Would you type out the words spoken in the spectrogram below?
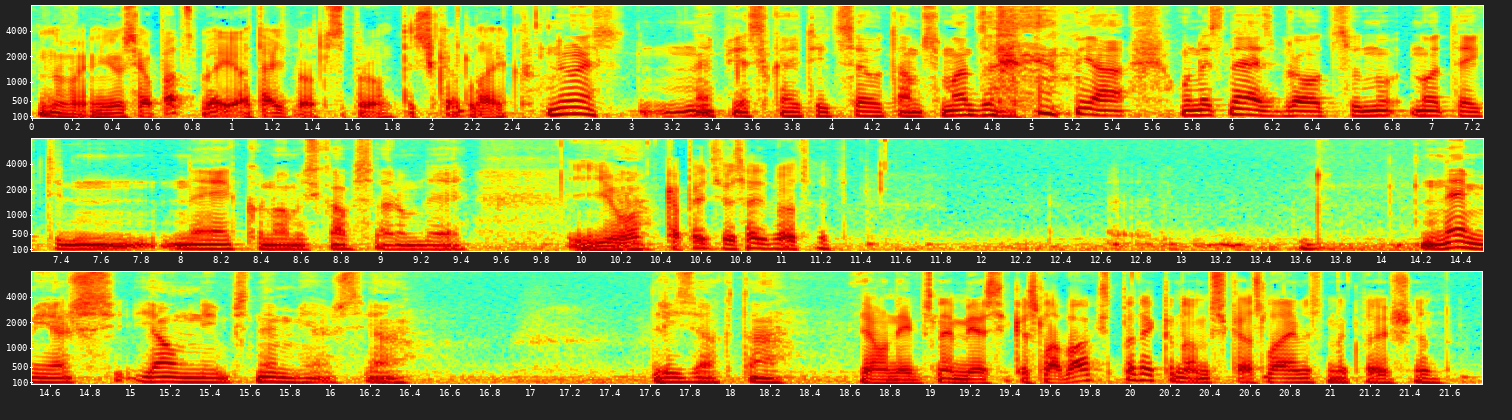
Nu, jūs jau pats bijāt aizbraucis prom taču kādu laiku. Nu, es nepieskaitīju sev tām smadzenēm, jā, un es neaizbraucu nu, noteikti ne ekonomiski apsvērumu dēļ. Jo, jā. kāpēc jūs aizbraucat? Nemieris, jaunības nemieris, jā. Drīzāk tā. Jaunības nemieris ir kas labāks par ekonomiskās laimes meklēšanu?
